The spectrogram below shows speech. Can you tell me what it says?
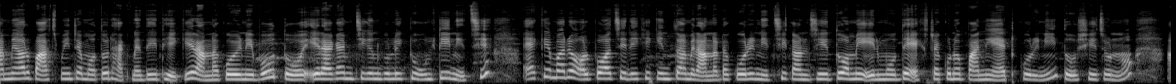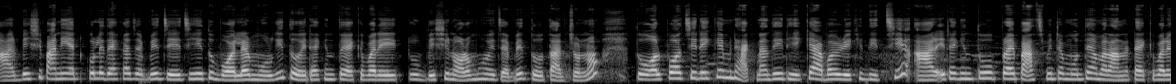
আমি আর পাঁচ মিনিটের মতো ঢাকনা দিয়ে ঢেকে রান্না করে নেব। তো এর আগে আমি চিকেনগুলো একটু উল্টিয়ে নিচ্ছি। একেবারে অল্প আঁচে রেখে কিন্তু আমি রান্নাটা করে নিচ্ছি। কারণ যেহেতু আমি এর মধ্যে এক্সট্রা কোনো পানি অ্যাড করিনি, তো সেই জন্য আর বেশি পানি অ্যাড করলে দেখা যাবে যে যেহেতু ব্রয়লার মুরগি, তো এটা কিন্তু একেবারে একটু বেশি নরম হয়ে যাবে, তো তার জন্য। তো অল্প আঁচে রেখে আমি ঢাকনা দিয়ে ঢেকে আবার রেখে দিচ্ছি। আর এটা কিন্তু প্রায় পাঁচ মিনিটের মধ্যে আমার রান্নাটা একেবারে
